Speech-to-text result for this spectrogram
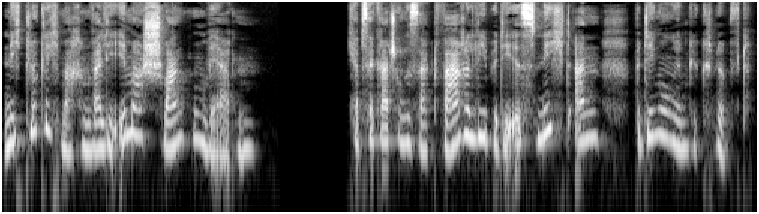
nicht glücklich machen, weil die immer schwanken werden. Ich habe es ja gerade schon gesagt, wahre Liebe, die ist nicht an Bedingungen geknüpft.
